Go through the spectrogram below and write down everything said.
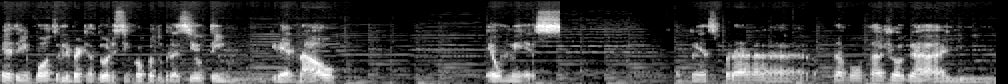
É, tem volta Libertadores, tem Copa do Brasil, tem Grenal. É um mês. Um mês para voltar a jogar e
